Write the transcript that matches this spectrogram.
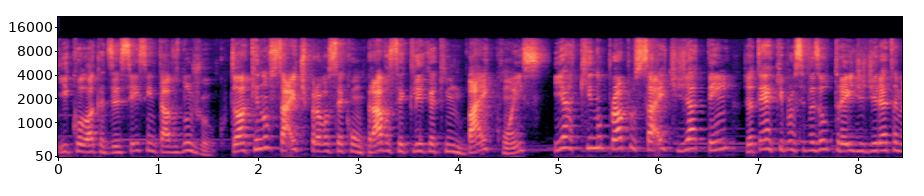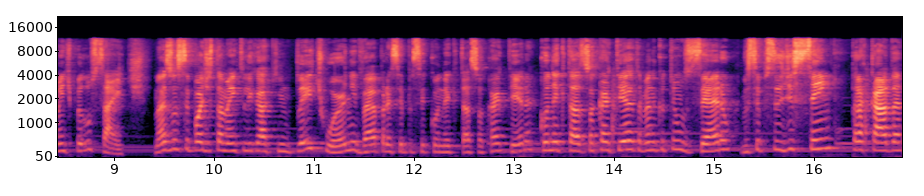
e coloca 16 centavos no jogo. Então aqui no site para você comprar, você clica aqui em Buy Coins e aqui no próprio site já tem, já tem aqui para você fazer o trade diretamente pelo site. Mas você pode também clicar aqui em Play to Earn vai aparecer para você conectar sua carteira. Conectar sua carteira, tá vendo que eu tenho zero? Você precisa de 100 para cada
